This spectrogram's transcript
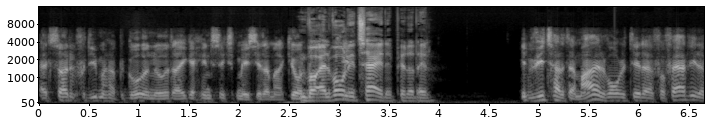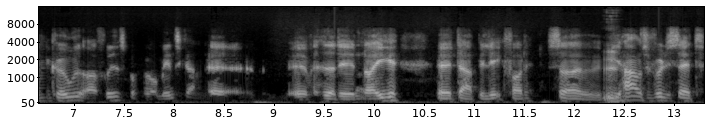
At så er det, fordi man har begået noget, der ikke er hensigtsmæssigt, eller man har gjort Hvor alvorligt tager I det, Peter Dahl? Vi tager det da meget alvorligt. Det er da forfærdeligt, at vi kører ud og frihedsberøver mennesker, øh, øh, hvad hedder det, når ikke øh, der er belæg for det. Så mm. vi har jo selvfølgelig sat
